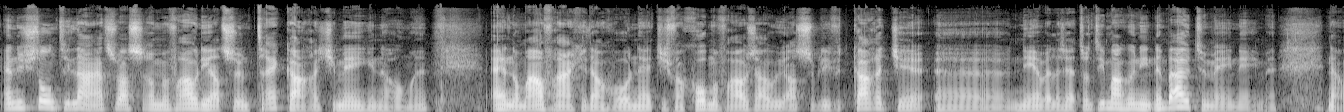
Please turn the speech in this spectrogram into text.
En nu stond hij laatst, was er een mevrouw die had zo'n trekkarretje meegenomen. En normaal vraag je dan gewoon netjes van... Goh mevrouw, zou u alsjeblieft het karretje uh, neer willen zetten? Want die mag u niet naar buiten meenemen. Nou,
